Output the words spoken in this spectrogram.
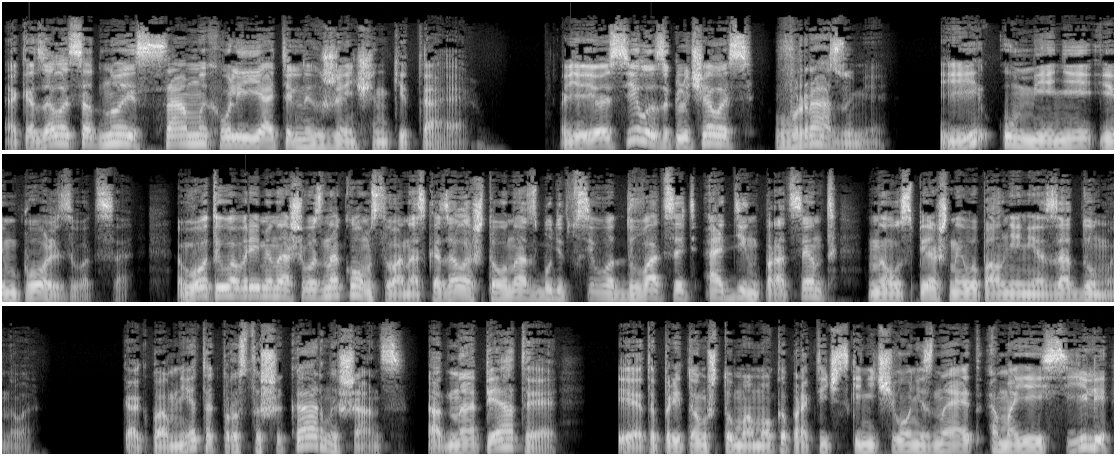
оказалась одной из самых влиятельных женщин Китая. Ее сила заключалась в разуме и умении им пользоваться. Вот и во время нашего знакомства она сказала, что у нас будет всего 21% на успешное выполнение задуманного. Как по мне, так просто шикарный шанс. Одна пятая. И это при том, что Мамока практически ничего не знает о моей силе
